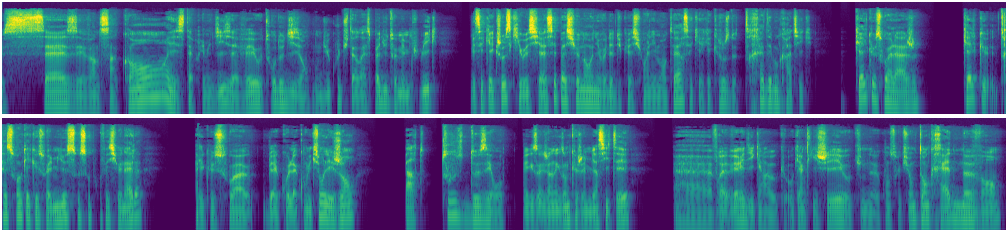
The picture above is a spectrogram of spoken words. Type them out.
16 et 25 ans. Et cet après-midi, ils avaient autour de 10 ans. Donc du coup, tu t'adresses pas du tout au même public. Mais c'est quelque chose qui est aussi assez passionnant au niveau de l'éducation alimentaire, c'est qu'il y a quelque chose de très démocratique. Quel que soit l'âge, très souvent, quel que soit le milieu socio-professionnel, quelle que soit la, la conviction, les gens partent tous de zéro. J'ai un exemple que j'aime bien citer, euh, vrai, véridique, hein, aucun cliché, aucune construction. Tancred, 9 ans,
